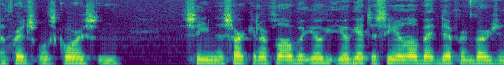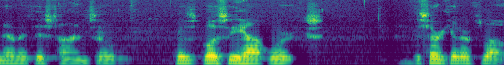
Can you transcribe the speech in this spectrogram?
a principles course and seen the circular flow, but you'll, you'll get to see a little bit different version of it this time. So, we'll, we'll see how it works. The circular flow.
